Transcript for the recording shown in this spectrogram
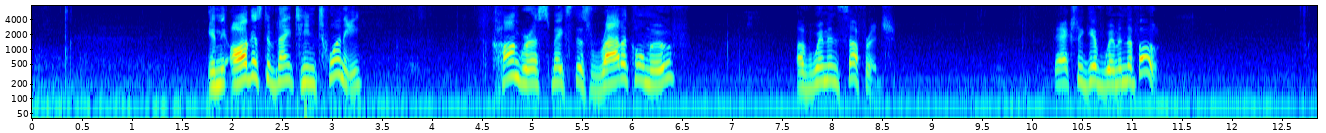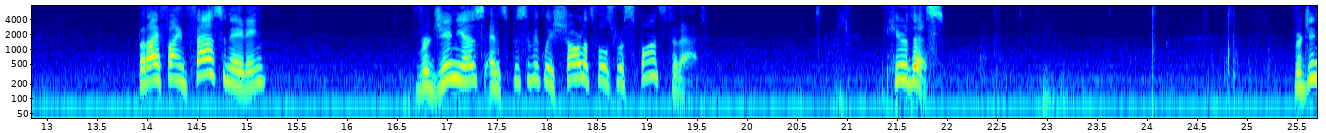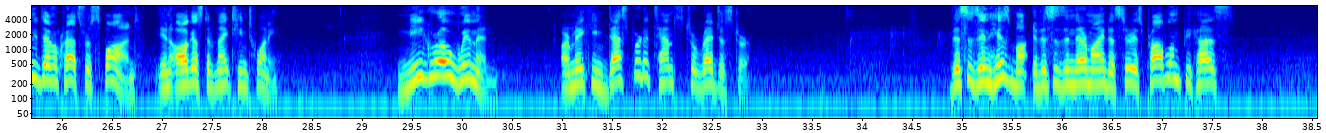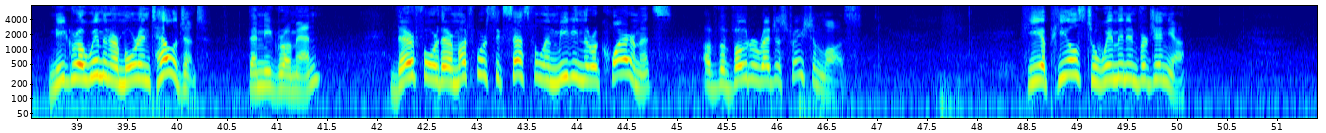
In the August of 1920, Congress makes this radical move of women's suffrage. They actually give women the vote. But I find fascinating Virginia's and specifically Charlottesville's response to that. Hear this. Virginia Democrats respond in August of 1920. Negro women are making desperate attempts to register. This is in his this is in their mind a serious problem because Negro women are more intelligent than Negro men. Therefore, they're much more successful in meeting the requirements of the voter registration laws. He appeals to women in Virginia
